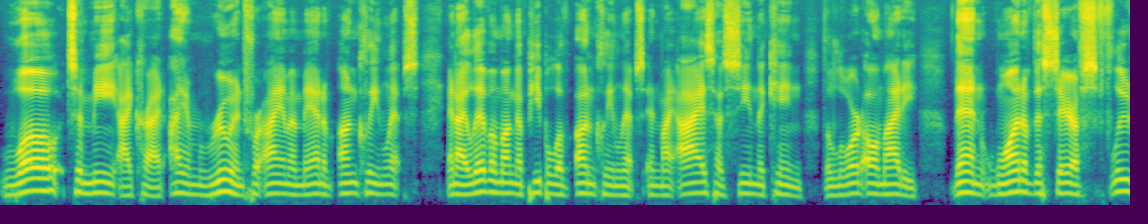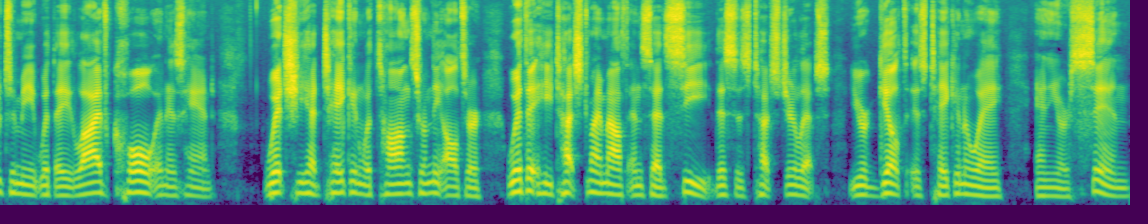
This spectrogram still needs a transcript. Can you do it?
"Woe to me!" I cried. "I am ruined, for I am a man of unclean lips, and I live among a people of unclean lips. And my eyes have seen the King, the Lord Almighty." Then one of the seraphs flew to me with a live coal in his hand, which he had taken with tongs from the altar. With it he touched my mouth and said, See, this has touched your lips. Your guilt is taken away, and your sin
